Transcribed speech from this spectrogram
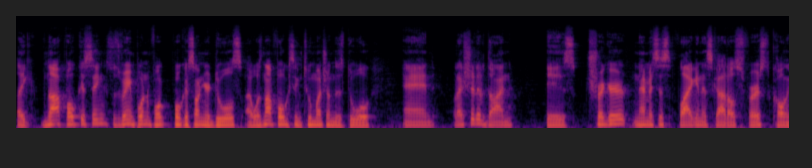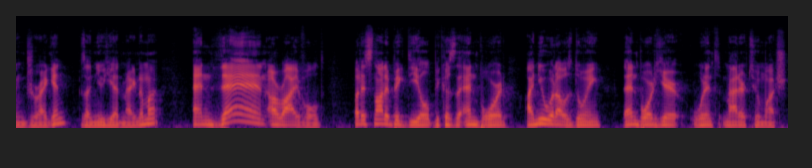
like not focusing. So it's very important to fo focus on your duels. I was not focusing too much on this duel. And what I should have done is trigger Nemesis Flagon Escados first, calling Dragon, because I knew he had Magnuma, and then arrivaled. But it's not a big deal because the end board, I knew what I was doing. The end board here wouldn't matter too much.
